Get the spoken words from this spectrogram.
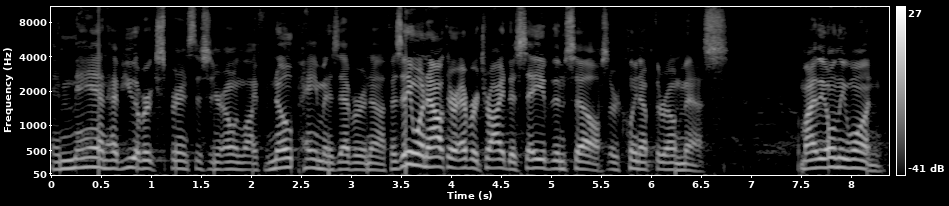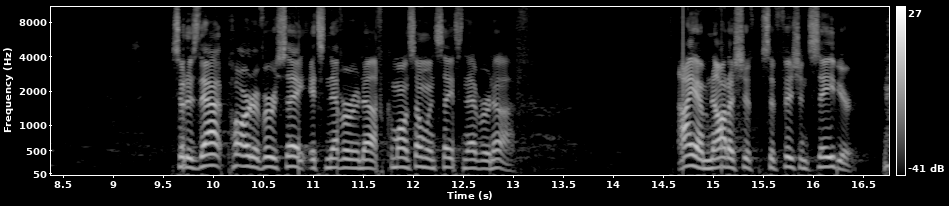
And man, have you ever experienced this in your own life? No payment is ever enough. Has anyone out there ever tried to save themselves or clean up their own mess? Am I the only one? So, does that part of verse 8, it's never enough? Come on, someone say it's never enough. I am not a sufficient Savior.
